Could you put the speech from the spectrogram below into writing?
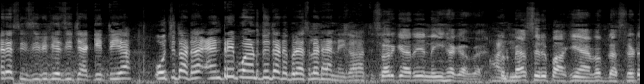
ਮੇਰੇ ਸੀਸੀਟੀਵੀ ਅਸੀਂ ਚੈੱਕ ਕੀਤੀ ਆ ਉਹ ਚ ਤੁਹਾਡਾ ਐਂਟਰੀ ਪੁਆਇੰਟ ਤੇ ਤੁਹਾਡੇ ਬ੍ਰੈਸਲੇਟ ਹੈ ਨਹੀਂਗਾ ਹੱਥ 'ਚ। ਸਰ ਕਹਿ ਰਹੇ ਨਹੀਂ ਹੈਗਾ ਵੈ। ਪਰ ਹਾਂਜੀ। ਮੈਂ ਸਿਰੇ ਪਾ ਕੇ ਆਇਆ ਵਾ ਬ੍ਰੈਸਲੇਟ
